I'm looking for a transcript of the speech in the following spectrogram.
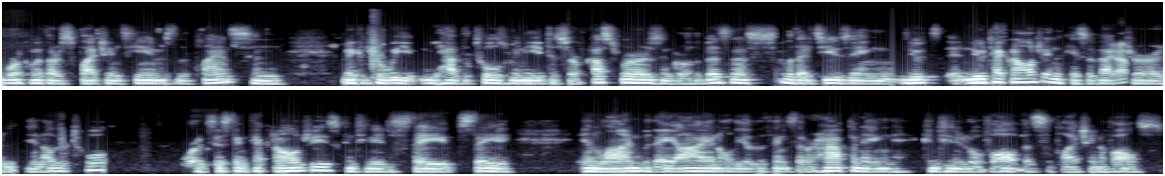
working with our supply chain teams and the plants and making sure we, we have the tools we need to serve customers and grow the business, whether it's using new new technology in the case of Vector yep. and, and other tools or existing technologies, continue to stay stay in line with AI and all the other things that are happening, continue to evolve as supply chain evolves.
